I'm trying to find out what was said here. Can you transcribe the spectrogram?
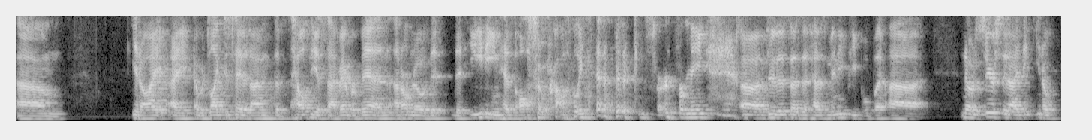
Um, you know, I, I, I, would like to say that I'm the healthiest I've ever been. I don't know that that eating has also probably been a bit of concern for me uh, through this, as it has many people. But uh, no, seriously, I think you know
